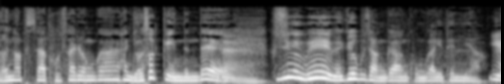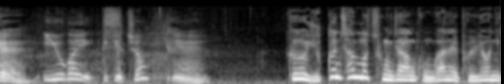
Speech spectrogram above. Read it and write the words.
연합사 부사령관 한 여섯 개 있는데 네. 그 중에 왜 외교부 장관 공간이 됐냐? 예. 이유가 있겠죠? 예. 그 육군 참모총장 공간을 보려니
